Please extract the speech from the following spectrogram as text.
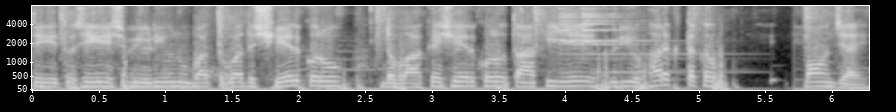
ਤੇ ਤੁਸੀਂ ਇਸ ਵੀਡੀਓ ਨੂੰ ਵੱਧ ਤੋਂ ਵੱਧ ਸ਼ੇਅਰ ਕਰੋ, ਦਬਾ ਕੇ ਸ਼ੇਅਰ ਕਰੋ ਤਾਂ ਕਿ ਇਹ ਵੀਡੀਓ ਹਰ ਇੱਕ ਤੱਕ ਪਹੁੰਚ ਜਾਏ।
